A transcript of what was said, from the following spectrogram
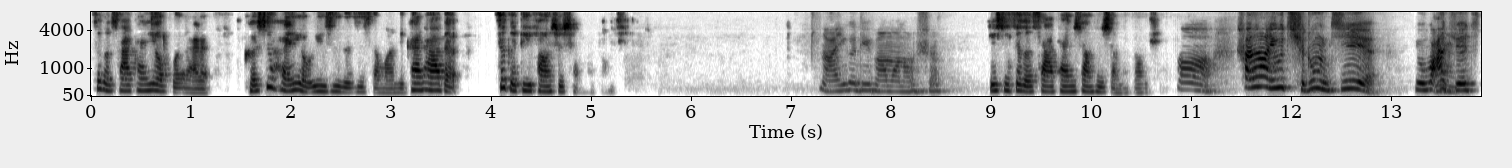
这个沙滩又回来了。可是很有意思的是什么？你看它的。这个地方是什么东西？哪一个地方，王老师？就是这个沙滩上是什么东西？啊，沙滩上有起重机，有挖掘机，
